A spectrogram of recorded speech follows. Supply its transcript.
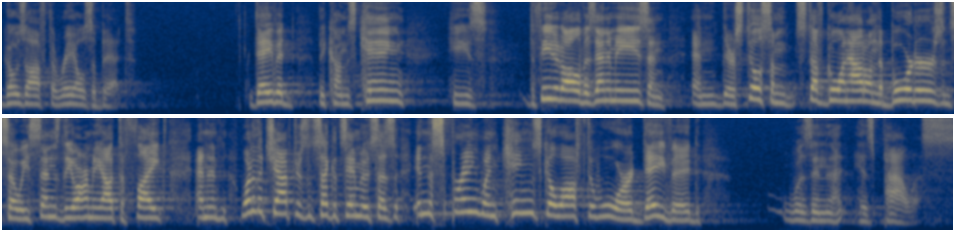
goes off the rails a bit. David becomes king. He's defeated all of his enemies, and, and there's still some stuff going out on the borders, and so he sends the army out to fight. And in one of the chapters in 2 Samuel, says, In the spring, when kings go off to war, David was in his palace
